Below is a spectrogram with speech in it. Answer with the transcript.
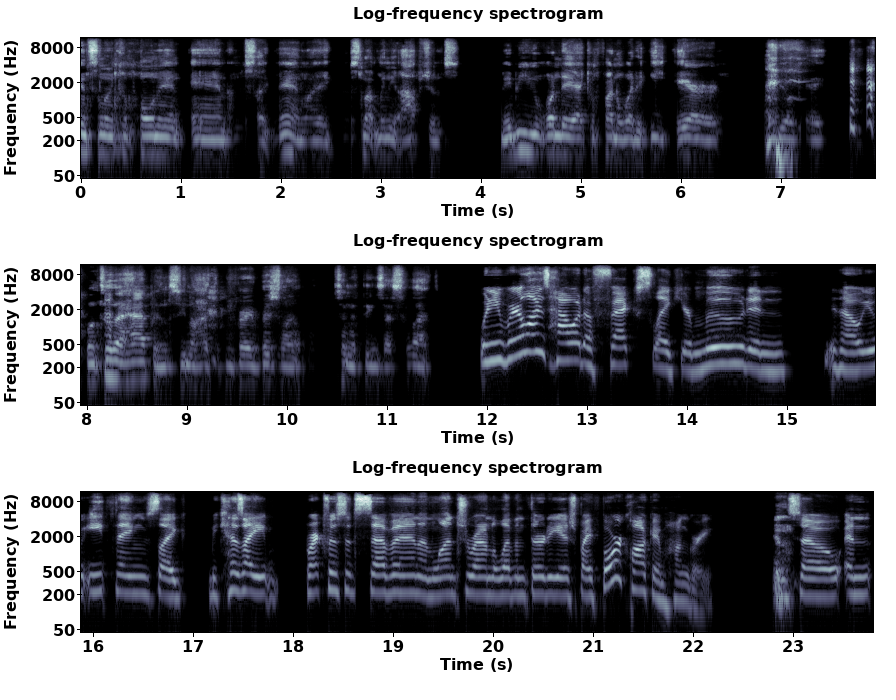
insulin component. And I'm just like, man, like there's not many options. Maybe one day I can find a way to eat air. I'll be okay. Well, until that happens, you know, I have to be very vigilant with some of the things I select. When you realize how it affects like your mood and you know you eat things like because i eat breakfast at 7 and lunch around 11.30ish by 4 o'clock i'm hungry Yeah. and so and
